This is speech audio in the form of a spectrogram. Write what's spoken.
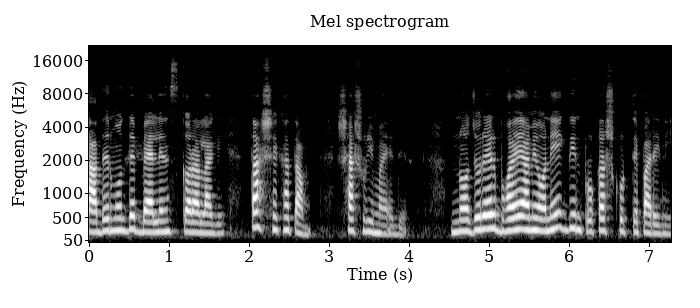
তাদের মধ্যে ব্যালেন্স করা লাগে, তা শেখাতাম শাশুড়ি মায়েদের। নজরের ভয়ে আমি অনেক দিন প্রকাশ করতে পারিনি,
